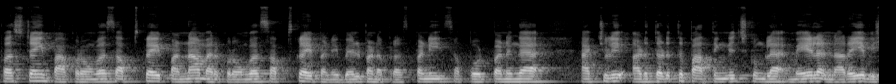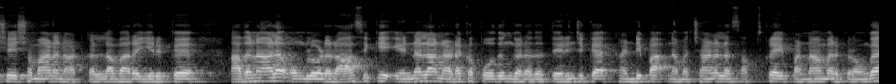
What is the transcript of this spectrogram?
ஃபஸ்ட் டைம் பார்க்குறவங்க சப்ஸ்கிரைப் பண்ணாமல் இருக்கிறவங்க சப்ஸ்கிரைப் பண்ணி பெல் பண்ண ப்ரெஸ் பண்ணி சப்போர்ட் பண்ணுங்கள் ஆக்சுவலி அடுத்தடுத்து பார்த்தீங்கன்னு வச்சுக்கோங்களேன் மேலே நிறைய விசேஷமான நாட்கள்லாம் வர இருக்குது அதனால் உங்களோட ராசிக்கு என்னெல்லாம் நடக்க போகுதுங்கிறத தெரிஞ்சுக்க கண்டிப்பாக நம்ம சேனலை சப்ஸ்கிரைப் பண்ணாமல் இருக்கிறவங்க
